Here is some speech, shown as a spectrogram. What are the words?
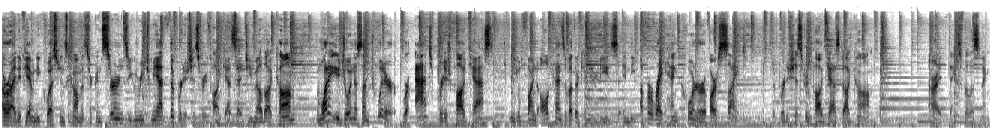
Alright, if you have any questions, comments, or concerns, you can reach me at the British History Podcast at gmail.com. And why don't you join us on Twitter? We're at British Podcast, and you can find all kinds of other communities in the upper right hand corner of our site, thebritishhistorypodcast.com. All right, thanks for listening.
